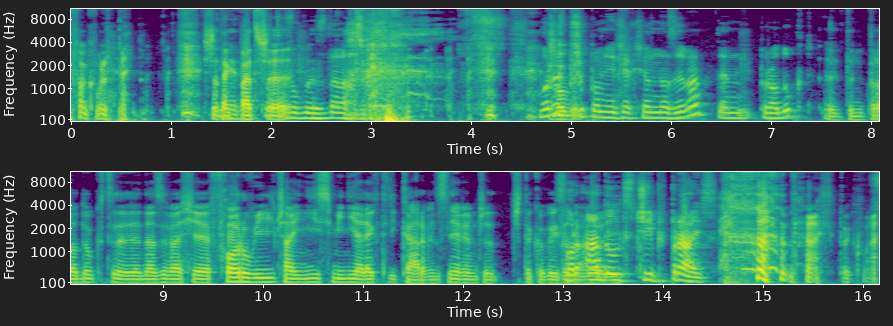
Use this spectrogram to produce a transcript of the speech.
W, ogóle. Jeszcze tak wiem, patrzę. Co ty w ogóle znalazłem? Możesz ogóle- przypomnieć, jak się on nazywa, ten produkt? Ten produkt y, nazywa się Four Wheel Chinese Mini Electric Car, więc nie wiem, czy, czy to kogoś For zadowoli. Adult Cheap Price. tak, dokładnie.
